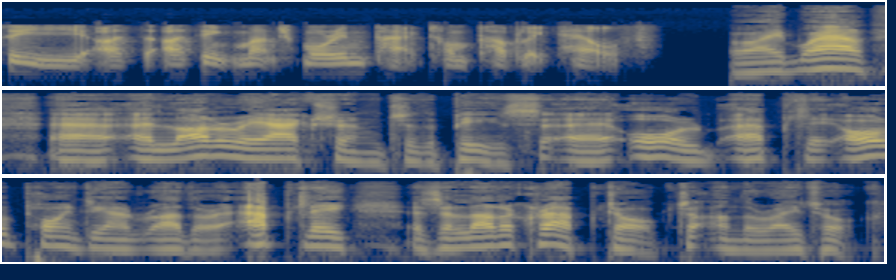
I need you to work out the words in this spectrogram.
see, I, th- I think, much more impact on public health. Right. Well, uh, a lot of reaction to the piece, uh, all aptly, all pointing out rather aptly, there's a lot of crap talked on the right hook.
